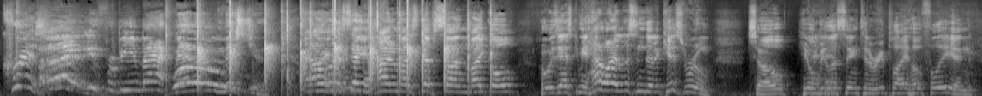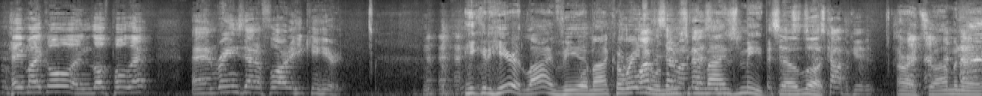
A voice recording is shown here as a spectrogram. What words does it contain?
Chris. Thank you for being back, man. I missed you. And I want to say hi to my stepson Michael, who was asking me how do I listen to the Kiss Room. So he'll be listening to the replay hopefully. And hey, Michael, and love Paulette, and Rain's down in Florida. He can't hear it. he could hear it live via Montco I'll Radio have to where send him music and minds meet. It's- so it's- look, it's complicated. All right, so I'm gonna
